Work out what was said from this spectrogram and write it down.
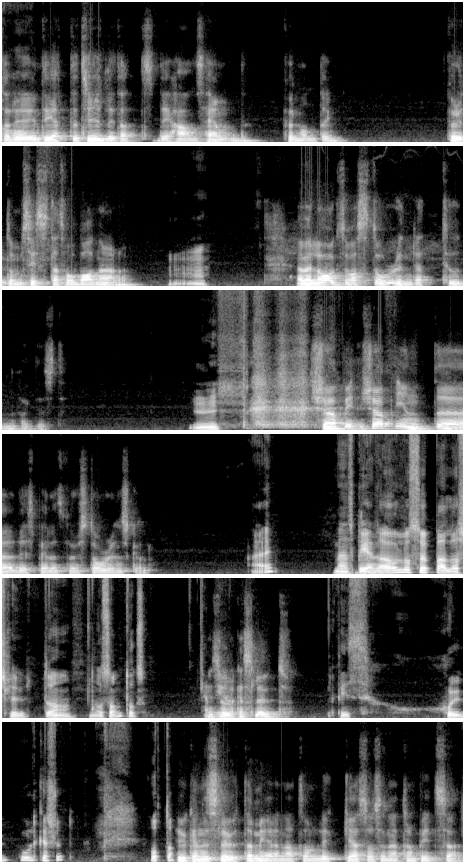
Så det är inte jättetydligt att det är hans hämnd för någonting. Förutom sista två banorna. Mm. Överlag så var storyn rätt tunn faktiskt. Mm. Köp, i- köp inte det spelet för storyns skull. Nej. Men spela och låsa upp alla slut och, och sånt också. Det Kan finns göra. olika slut. Det finns sju olika slut. Åtta. Hur kan det sluta mer än att de lyckas och sen äter de pizza?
